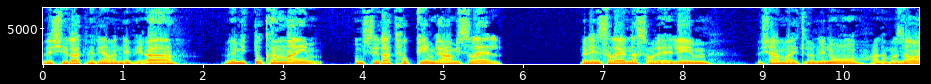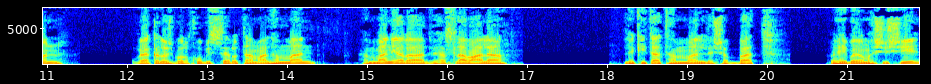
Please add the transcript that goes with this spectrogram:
ושירת מרים הנביאה, ומיתוק המים ומסירת חוקים לעם ישראל. בני ישראל נסעו לאלים, ושם התלוננו על המזון, והקדוש ברוך הוא בישר אותם על המן. המן ירד והסלב עלה. לכיתת המן לשבת, ויהי ביום השישי,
